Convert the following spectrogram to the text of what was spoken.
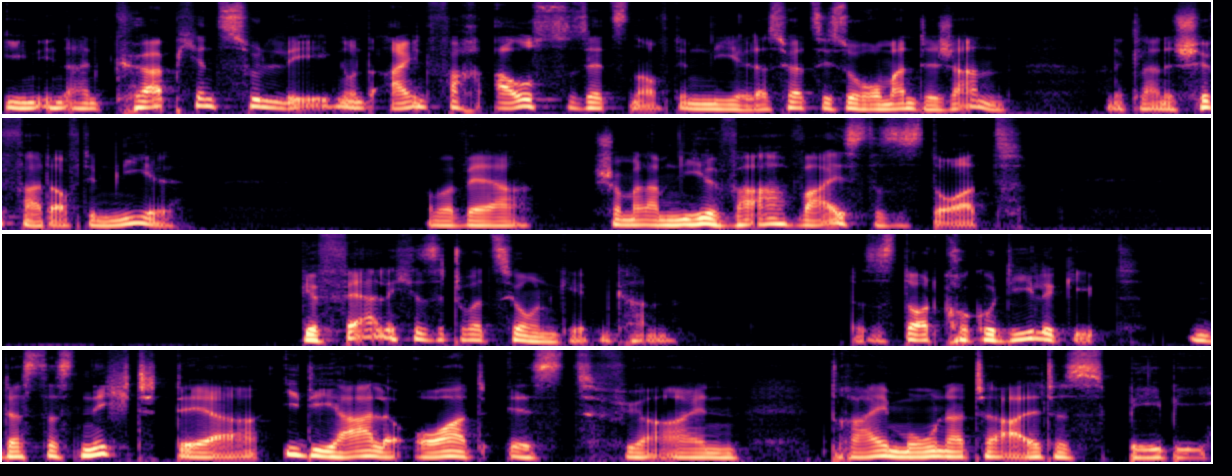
ihn in ein Körbchen zu legen und einfach auszusetzen auf dem Nil. Das hört sich so romantisch an. Eine kleine Schifffahrt auf dem Nil. Aber wer schon mal am Nil war, weiß, dass es dort gefährliche Situationen geben kann. Dass es dort Krokodile gibt, dass das nicht der ideale Ort ist für ein drei Monate altes Baby.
